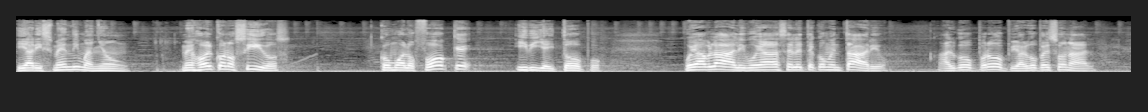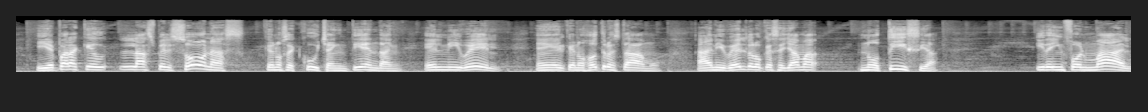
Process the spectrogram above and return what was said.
y Arismendi Mañón, mejor conocidos como Alofoque y DJ Topo. Voy a hablar y voy a hacer este comentario, algo propio, algo personal, y es para que las personas que nos escuchan entiendan el nivel en el que nosotros estamos a nivel de lo que se llama noticia y de informar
